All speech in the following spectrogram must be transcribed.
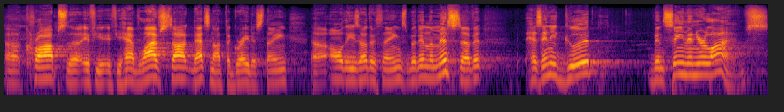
uh, crops, the, if, you, if you have livestock, that's not the greatest thing. Uh, all these other things. But in the midst of it, has any good been seen in your lives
